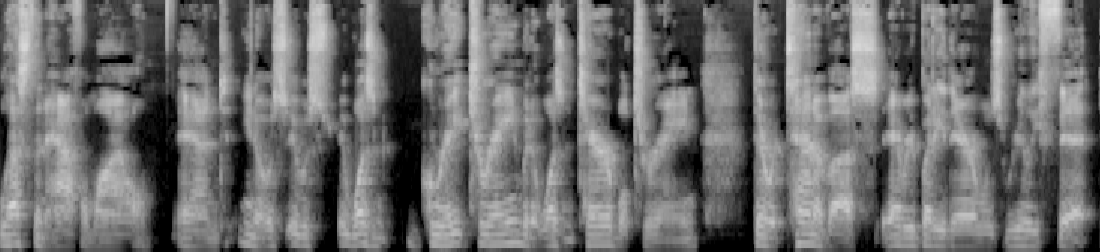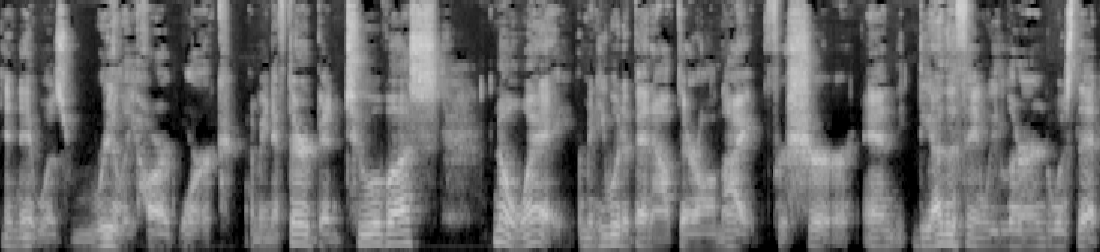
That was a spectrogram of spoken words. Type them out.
less than half a mile, and you know, it was it, was, it wasn't great terrain, but it wasn't terrible terrain there were 10 of us. Everybody there was really fit and it was really hard work. I mean, if there had been two of us, no way. I mean, he would have been out there all night for sure. And the other thing we learned was that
